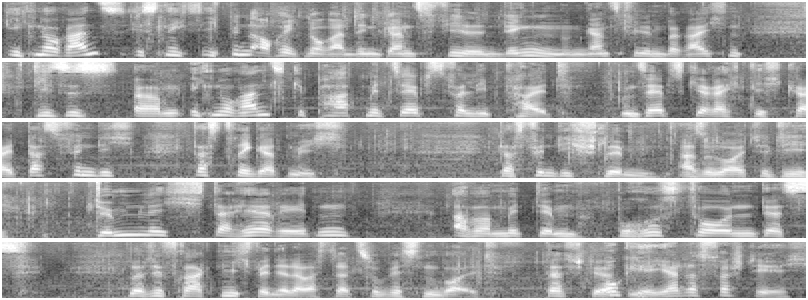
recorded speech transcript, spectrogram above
Ignoranz ist nichts. Ich bin auch ignorant in ganz vielen Dingen und ganz vielen Bereichen. Dieses ähm, Ignoranz gepaart mit Selbstverliebtheit und Selbstgerechtigkeit, das finde ich, das triggert mich. Das finde ich schlimm. Also Leute, die dümmlich daherreden, aber mit dem Brustton des Leute, fragt mich, wenn ihr da was dazu wissen wollt. Das stört Okay, mich. ja, das verstehe ich.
